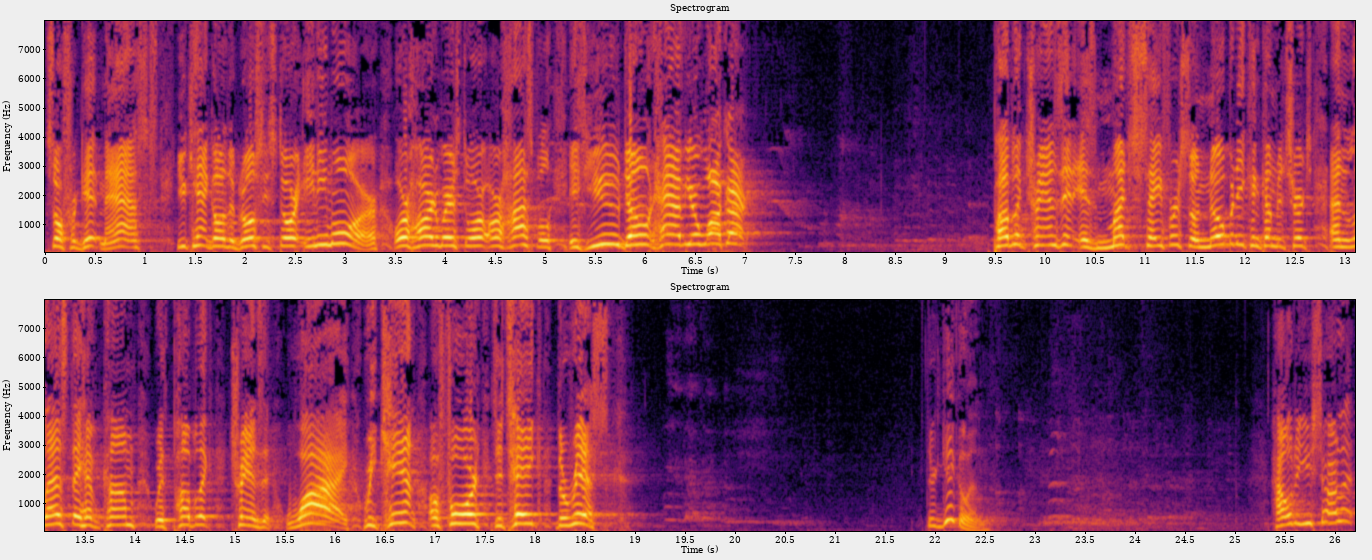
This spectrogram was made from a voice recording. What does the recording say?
So forget masks. You can't go to the grocery store anymore, or hardware store, or hospital if you don't have your walker. Public transit is much safer, so nobody can come to church unless they have come with public transit. Why? We can't afford to take the risk. They're giggling. How old are you, Charlotte?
